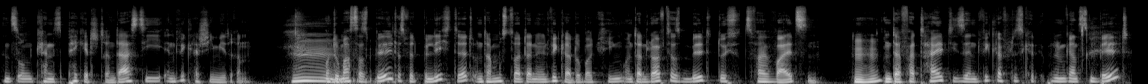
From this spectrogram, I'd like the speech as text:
sind so ein kleines Package drin. Da ist die Entwicklerchemie drin. Hm. Und du machst das Bild, es wird belichtet und da musst du halt deinen Entwickler drüber kriegen und dann läuft das Bild durch so zwei Walzen. Mhm. Und da verteilt diese Entwicklerflüssigkeit über dem ganzen Bild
